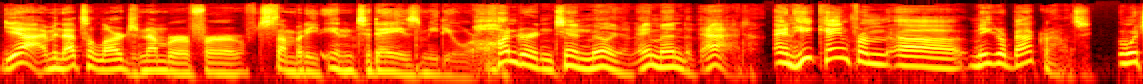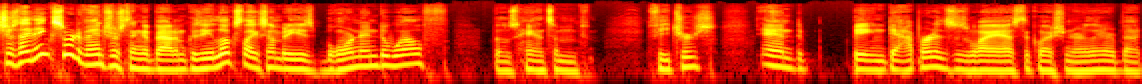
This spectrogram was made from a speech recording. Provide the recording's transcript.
Yeah, I mean that's a large number for somebody in today's media world. 110 million. Amen to that. And he came from uh, meager backgrounds, which is, I think, sort of interesting about him because he looks like somebody who's born into wealth, those handsome features, and being dapper. This is why I asked the question earlier about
